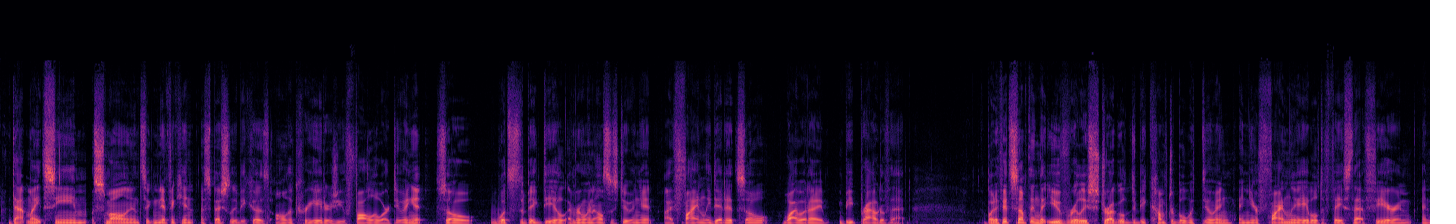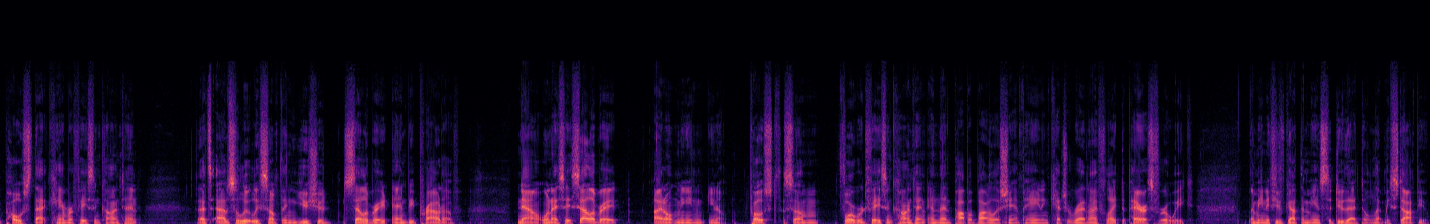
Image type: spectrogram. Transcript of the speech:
That might seem small and insignificant, especially because all the creators you follow are doing it. So, what's the big deal? Everyone else is doing it. I finally did it. So, why would I be proud of that? But if it's something that you've really struggled to be comfortable with doing and you're finally able to face that fear and, and post that camera facing content, that's absolutely something you should celebrate and be proud of. Now, when I say celebrate, I don't mean, you know, post some forward facing content and then pop a bottle of champagne and catch a red eye flight to Paris for a week. I mean, if you've got the means to do that, don't let me stop you.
